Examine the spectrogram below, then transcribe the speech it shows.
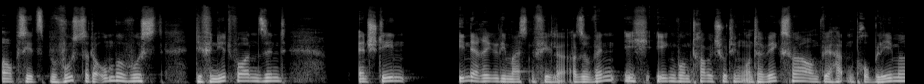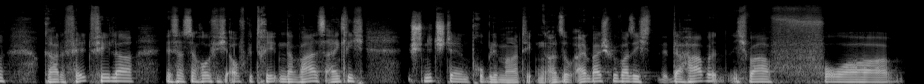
ob sie jetzt bewusst oder unbewusst definiert worden sind, entstehen in der Regel die meisten Fehler. Also wenn ich irgendwo im Troubleshooting unterwegs war und wir hatten Probleme, gerade Feldfehler, ist das ja häufig aufgetreten, dann war es eigentlich Schnittstellenproblematiken. Also ein Beispiel, was ich da habe, ich war vor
